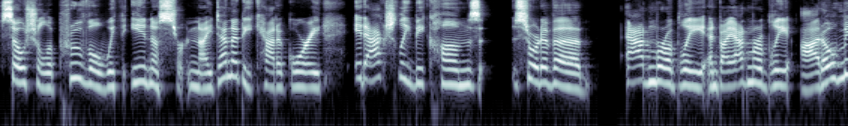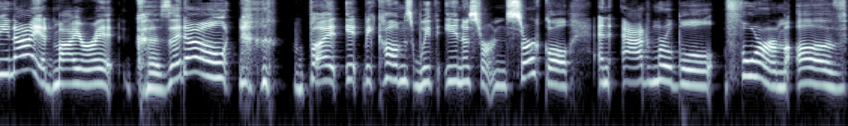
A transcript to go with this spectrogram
social approval within a certain identity category, it actually becomes sort of a admirably, and by admirably, I don't mean I admire it because I don't, but it becomes within a certain circle an admirable form of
